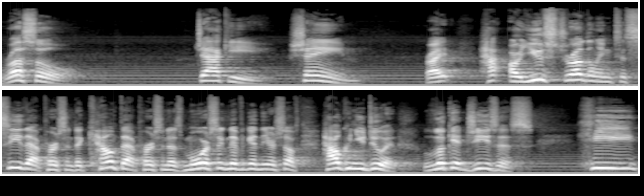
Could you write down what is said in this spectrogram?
Russell, Jackie, Shane, right? How, are you struggling to see that person, to count that person as more significant than yourselves? How can you do it? Look at Jesus. He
